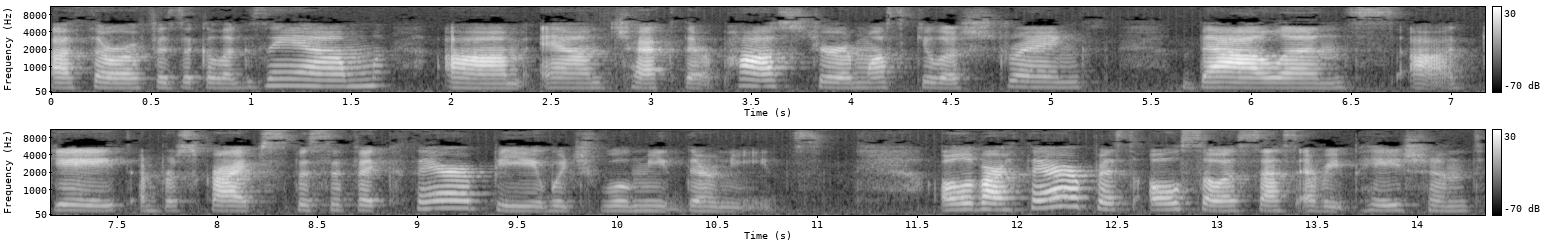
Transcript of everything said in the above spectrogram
a thorough physical exam um, and check their posture, muscular strength, balance, uh, gait, and prescribe specific therapy which will meet their needs. All of our therapists also assess every patient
